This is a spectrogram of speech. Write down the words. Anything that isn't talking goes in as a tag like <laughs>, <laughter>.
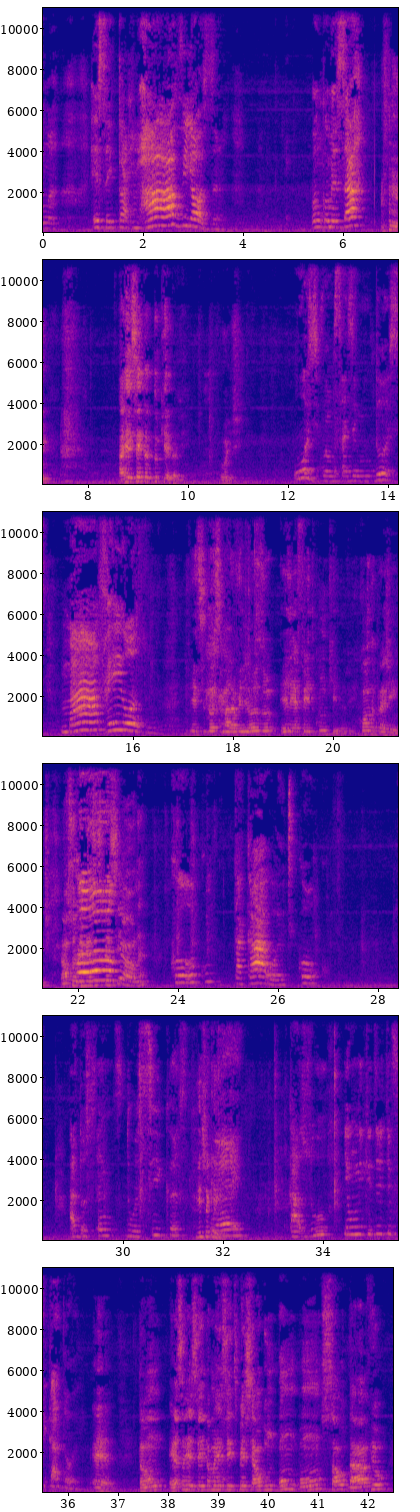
fazer uma receita maravilhosa. Vamos começar? <laughs> A receita do que, Davi? Hoje. Hoje vamos fazer um doce maravilhoso. Esse doce maravilhoso, ele é feito com o que, Davi? Conta pra gente. É uma sobremesa especial, né? Coco, cacau, de coco, adoçantes, duas xícaras, Isso aqui whey, caju e um liquidificador. é. Então, essa receita é uma receita especial de um bombom saudável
